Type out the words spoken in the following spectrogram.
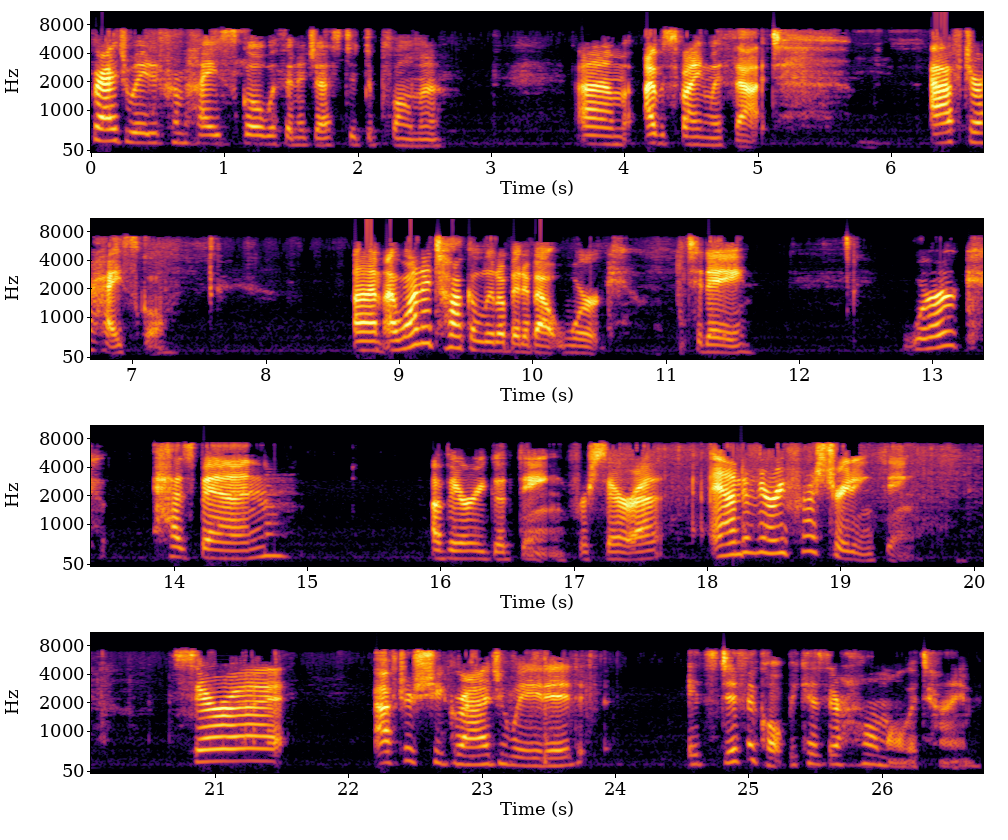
graduated from high school with an adjusted diploma. Um, I was fine with that. After high school, um, I want to talk a little bit about work today. Work has been a very good thing for Sarah and a very frustrating thing. Sarah, after she graduated, it's difficult because they're home all the time.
